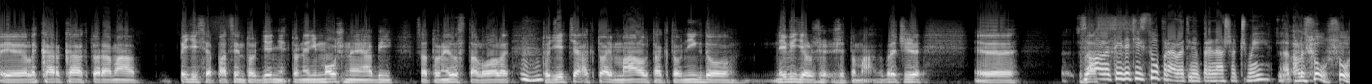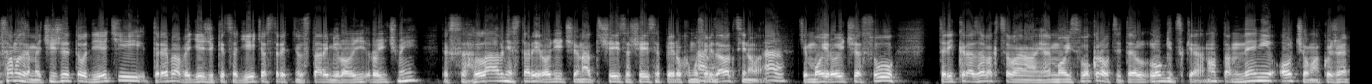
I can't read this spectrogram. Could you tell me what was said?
je lekárka, ktorá má 50 pacientov denne. To není možné, aby sa to nedostalo, ale uh-huh. to dieťa, ak to aj málo, tak to nikto nevidel, že, že to má. Dobre, čiže e, Zas... No ale tie deti sú práve tými prenášačmi. Ale sú, sú, samozrejme. Čiže to deti, treba vedieť, že keď sa dieťa stretne s starými rodičmi, tak sa hlavne starí rodičia nad 60-65 rokov musia byť zavakcinovaní. Tie moji rodičia sú trikrát zavakcinovaní, aj moji svokrovci, to je logické. Áno, tam není o čom, akože e,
